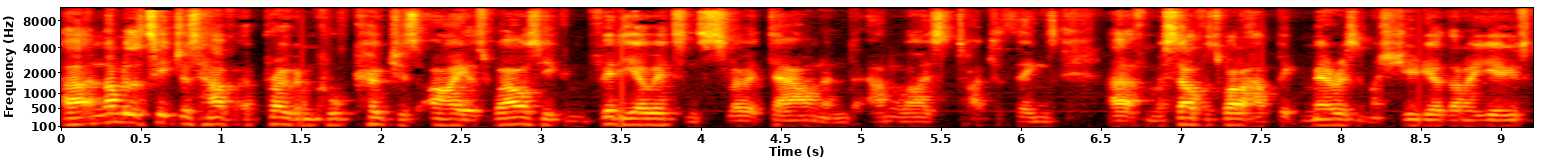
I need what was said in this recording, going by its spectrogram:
Uh, a number of the teachers have a program called Coach's Eye as well, so you can video it and slow it down and analyze types of things. Uh, for myself as well, I have big mirrors in my studio that I use.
